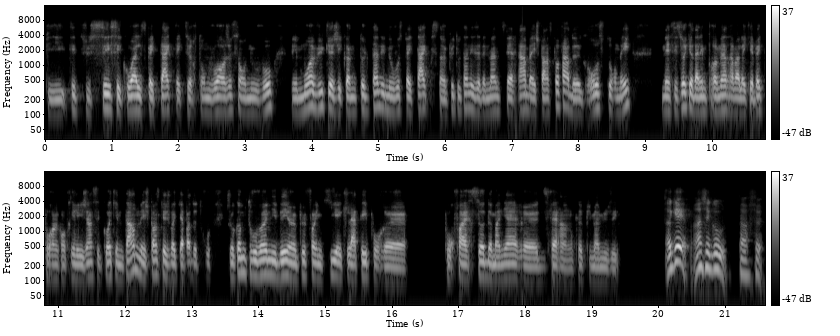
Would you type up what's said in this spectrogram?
puis tu sais c'est quoi le spectacle, fait que tu retournes voir juste son nouveau. Mais moi, vu que j'ai comme tout le temps des nouveaux spectacles, puis c'est un peu tout le temps des événements différents, ben, je pense pas faire de grosses tournées. Mais c'est sûr que d'aller me promener à travers le Québec pour rencontrer les gens, c'est quoi qui me tente. Mais je pense que je vais être capable de trouver. Je vais comme trouver une idée un peu funky, éclatée pour, euh, pour faire ça de manière euh, différente, puis m'amuser. OK, ah, c'est cool. Parfait.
